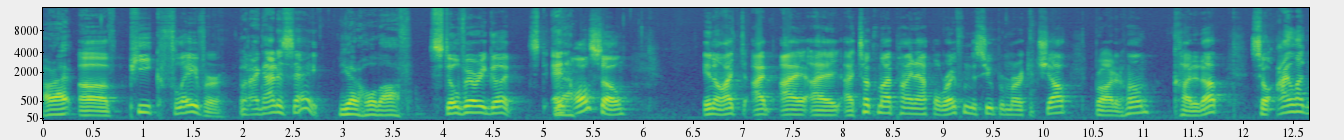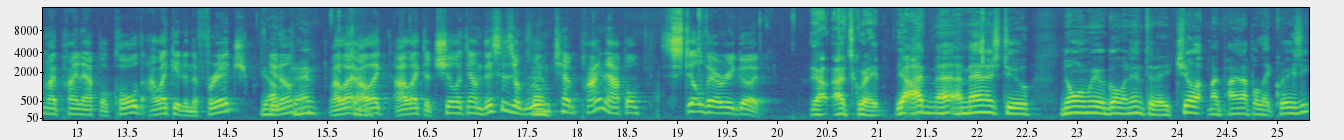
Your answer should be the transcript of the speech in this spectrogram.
All right. Of peak flavor, but I gotta say, You got to hold off. still very good. And Yeah. also, you know, I, I, I, I, I took my pineapple right from the supermarket shelf, brought it home, cut it up. So I like my pineapple cold. I like it in the fridge. Yeah, you know, same, I like I like I like to chill it down. This is a room Same. temp pineapple, still very good. Yeah, that's great. Yeah, I've ma- I managed to, knowing we were going in today, chill up my pineapple like crazy.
